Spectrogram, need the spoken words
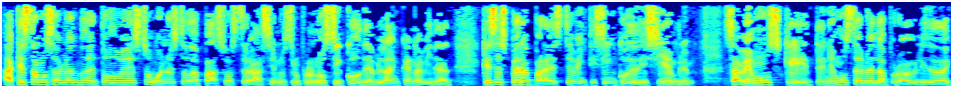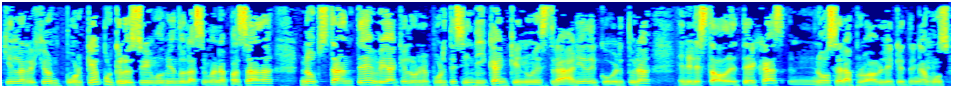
¿A qué estamos hablando de todo esto? Bueno, esto da paso hacia nuestro pronóstico de Blanca Navidad. ¿Qué se espera para este 25 de diciembre? Sabemos que tenemos tal vez la probabilidad aquí en la región. ¿Por qué? Porque lo estuvimos viendo la semana pasada. No obstante, vea que los reportes indican que nuestra área de cobertura en el estado de Texas no será probable que tengamos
